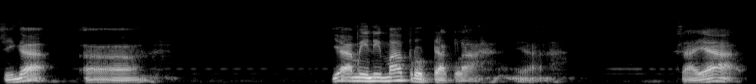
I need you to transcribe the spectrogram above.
Sehingga uh, ya minimal produk lah ya. Saya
